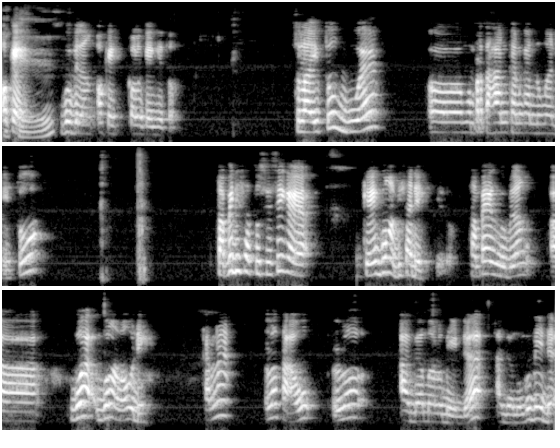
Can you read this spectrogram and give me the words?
Oke okay. okay. gue bilang oke okay, kalau kayak gitu setelah itu gue uh, mempertahankan kandungan itu. Tapi di satu sisi kayak kayak gue nggak bisa deh gitu. Sampai yang gue bilang uh, gue gue nggak mau deh. Karena lo tahu lo agama lo beda agama gue beda.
